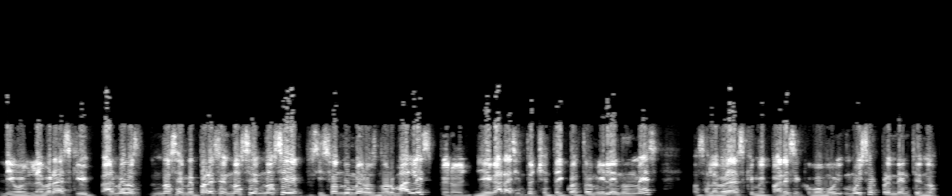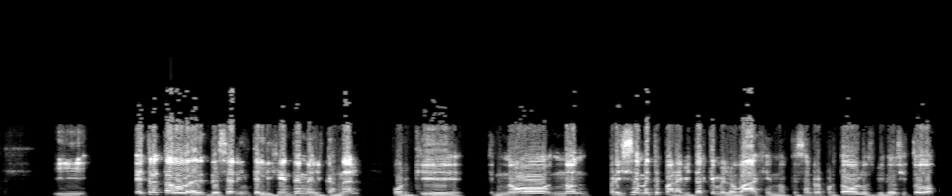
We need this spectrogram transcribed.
digo, la verdad es que al menos, no sé, me parece, no sé, no sé si son números normales, pero llegar a 184 mil en un mes, o sea, la verdad es que me parece como muy, muy sorprendente, ¿no? Y he tratado de, ser inteligente en el canal porque no, no, precisamente para evitar que me lo bajen o que se han reportado los videos y todo.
